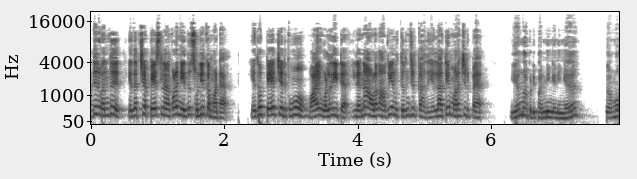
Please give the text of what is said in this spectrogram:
அது வந்து எதாச்சும் பேசலாம் கூட நீ எதுவும் சொல்லியிருக்க மாட்ட. ஏதோ பேச்சு எடுக்கவும் வாய் உளறிட்ட. இல்லைன்னா அவ்வளவுதான். அதுவும் எனக்கு தெரிஞ்சிருக்காது. எல்லாத்தையும் மறைச்சிருப்ப. ஏமா இப்படி பண்ணீங்க நீங்க? உங்க அம்மா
